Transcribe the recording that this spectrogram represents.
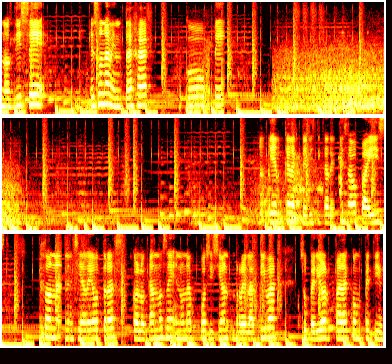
nos dice es una ventaja cope cualquier característica de esa o país persona diferencia de otras, colocándose en una posición relativa superior para competir,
